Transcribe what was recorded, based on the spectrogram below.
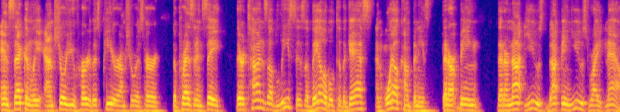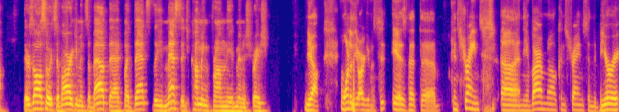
And secondly, I'm sure you've heard of this, Peter, I'm sure has heard the president say there are tons of leases available to the gas and oil companies that are being that are not used, not being used right now. There's all sorts of arguments about that, but that's the message coming from the administration. Yeah. One of the arguments is that the constraints uh, and the environmental constraints and the bureau-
